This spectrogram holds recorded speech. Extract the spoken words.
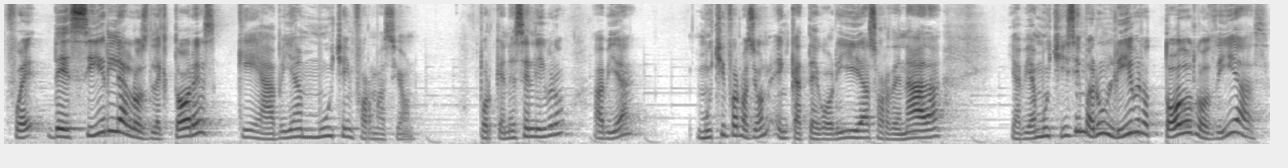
fue decirle a los lectores que había mucha información. Porque en ese libro había mucha información en categorías, ordenada. Y había muchísimo. Era un libro todos los días.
